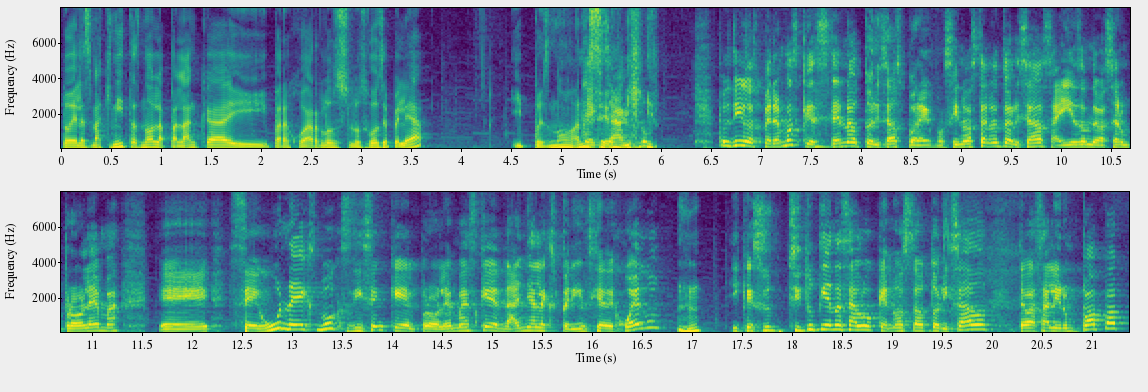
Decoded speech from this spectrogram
lo de las maquinitas, ¿no? La palanca y para jugar los, los juegos de pelea. Y pues no van a servir. Pues digo, esperemos que estén autorizados por Xbox. Si no están autorizados, ahí es donde va a ser un problema. Eh, según Xbox, dicen que el problema es que daña la experiencia de juego. Y que si tú tienes algo que no está autorizado, te va a salir un pop-up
